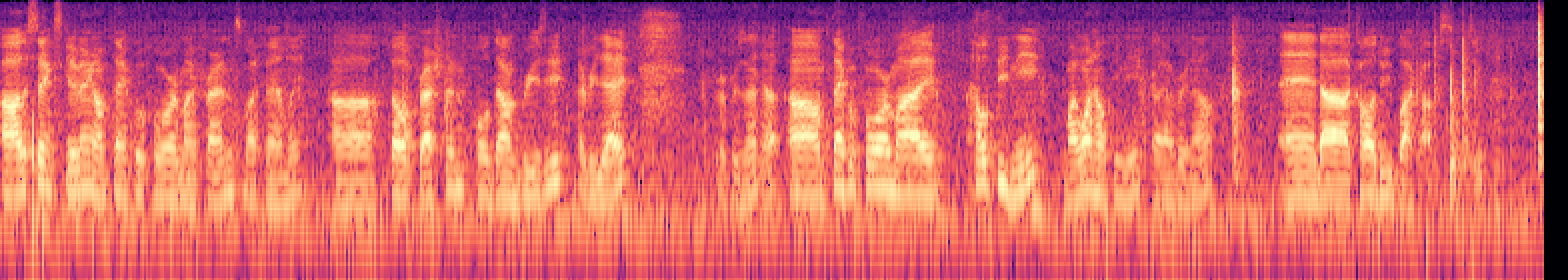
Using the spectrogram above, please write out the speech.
Uh, this Thanksgiving, I'm thankful for my friends, my family, uh, fellow freshmen, hold down breezy every day. Represent, yep. Um, thankful for my healthy knee, my one healthy knee that I have right now, and uh, Call of Duty Black Ops too.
